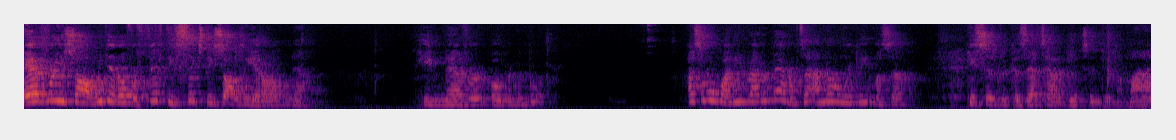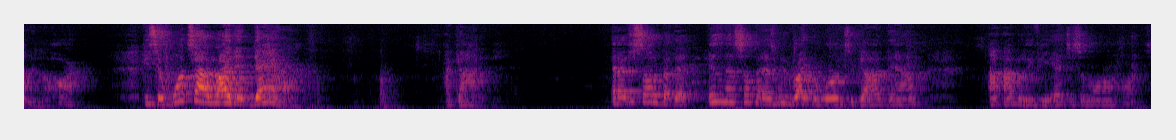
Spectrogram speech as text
Every song. We did over 50, 60 songs. He had all of them down. He never opened a book. I said, Well, why do you write them down? I'm saying, I know I'm repeating myself. He says, Because that's how it gets into my mind and my heart. He said, Once I write it down, I got it. And I just thought about that. Isn't that something? As we write the words of God down, I, I believe He etches them on our hearts.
